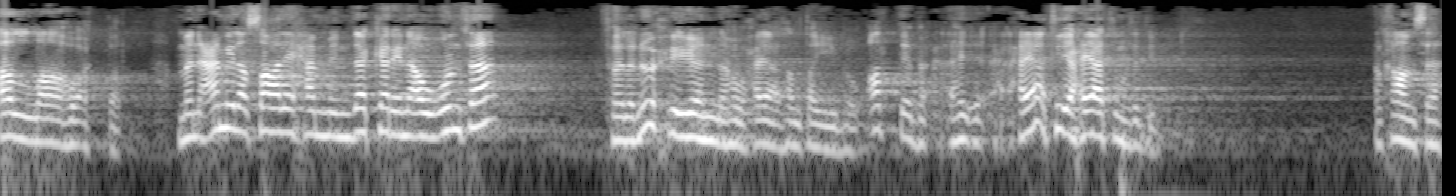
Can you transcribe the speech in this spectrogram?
الله أكبر. من عمل صالحا من ذكر أو أنثى فلنحيينه حياة طيبة. وأطيب حياة هي حياة المهتدين الخامسة.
